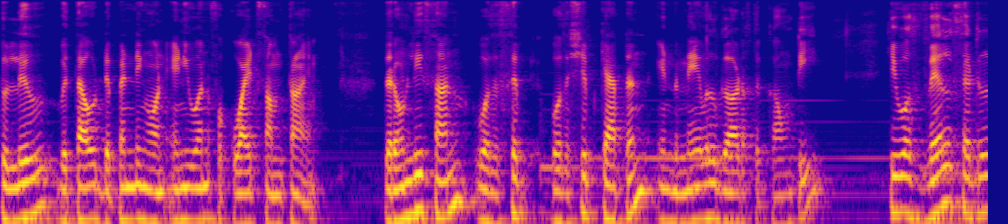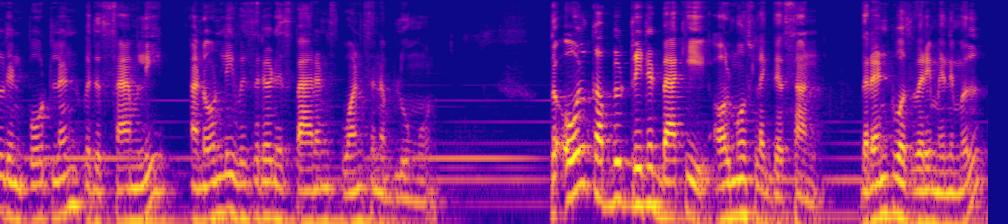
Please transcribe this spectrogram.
to live without depending on anyone for quite some time. Their only son was a, ship, was a ship captain in the Naval Guard of the county. He was well settled in Portland with his family and only visited his parents once in a blue moon. The old couple treated Becky almost like their son. The rent was very minimal.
